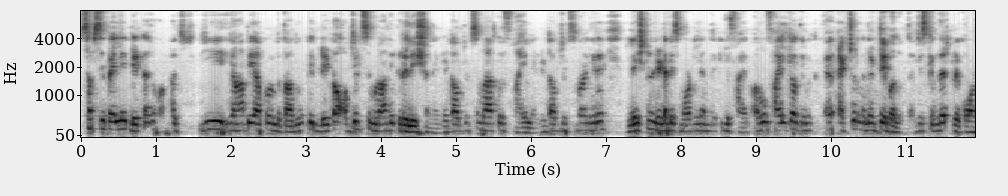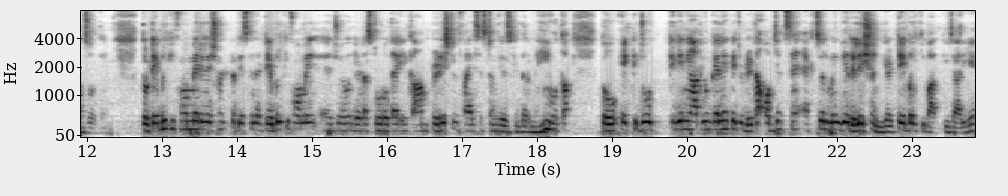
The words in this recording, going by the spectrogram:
सबसे पहले डेटा जो ये यहाँ पे आपको मैं बता दूँ कि डेटा ऑब्जेक्ट से मुराद एक रिलेशन है। डेटा ऑब्जेक्ट से मुराद कोई फ़ाइल है। डेटा ऑब्जेक्ट से मुराद रिलेशनल डेटाबेस मॉडल के अंदर की जो फ़ाइल और वो फ़ाइल क्या होती है? एक्चुअल के अंदर टेबल होता है, जिसके अंदर रिकॉर्ड्स होते हैं। तो टेबल की फॉर्म में रिलेशनल डेटाबेस के अंदर टेबल की फॉर्म में जो है डेटा स्टोर होता है। एक आम ट्रेडिशनल फ़ाइल सिस्टम जो इसके अंदर नहीं होता। तो एक जो, यानी आप यूँ कह लें कि जो डेटा ऑब्जेक्ट्स हैं एक्चुअल में ये रिलेशन या टेबल की बात की जा रही है।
